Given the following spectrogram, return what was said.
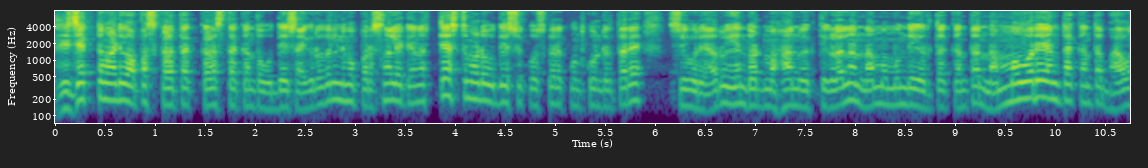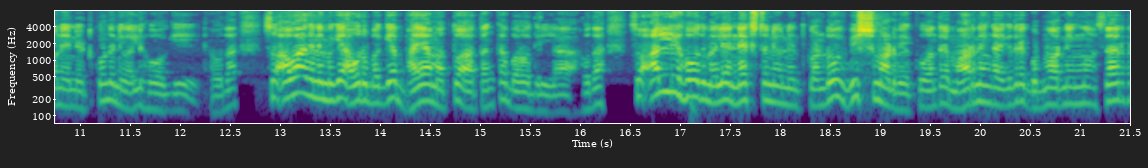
ರಿಜೆಕ್ಟ್ ಮಾಡಿ ವಾಪಸ್ ಕಳತ, ಕಳಿಸ್ತಕ್ಕಂಥ ಉದ್ದೇಶ ಆಗಿರೋದ್ರಲ್ಲಿ ನಿಮ್ಮ ಪರ್ಸನಾಲಿಟಿಯನ್ನ ಟೆಸ್ಟ್ ಮಾಡೋ ಉದ್ದೇಶಕ್ಕೋಸ್ಕರ ಕುಂತ್ಕೊಂಡಿರ್ತಾರೆ. ಸೊ ಇವ್ರು ಯಾರು ಏನ್ ದೊಡ್ಡ ಮಹಾನ್ ವ್ಯಕ್ತಿಗಳಲ್ಲ, ನಮ್ಮ ಮುಂದೆ ಇರ್ತಕ್ಕಂಥ ನಮ್ಮವರೇ ಅಂತಕ್ಕಂಥ ಭಾವನೆಯನ್ನು ಇಟ್ಕೊಂಡು ನೀವು ಅಲ್ಲಿ ಹೋಗಿ, ಹೌದಾ? ಸೊ ಅವಾಗ ನಿಮಗೆ ಅವ್ರ ಬಗ್ಗೆ ಭಯ ಮತ್ತು ಆತಂಕ ಬರೋದಿಲ್ಲ, ಹೌದಾ? ಸೊ ಅಲ್ಲಿ ಹೋದ್ಮೇಲೆ ನೆಕ್ಸ್ಟ್ ನೀವು ನಿಂತ್ಕೊಂಡು ವಿಶ್ ಮಾಡಬೇಕು. ಅಂದ್ರೆ ಮಾರ್ನಿಂಗ್ ಆಗಿದ್ರೆ ಗುಡ್ ಮಾರ್ನಿಂಗ್ ಸರ್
